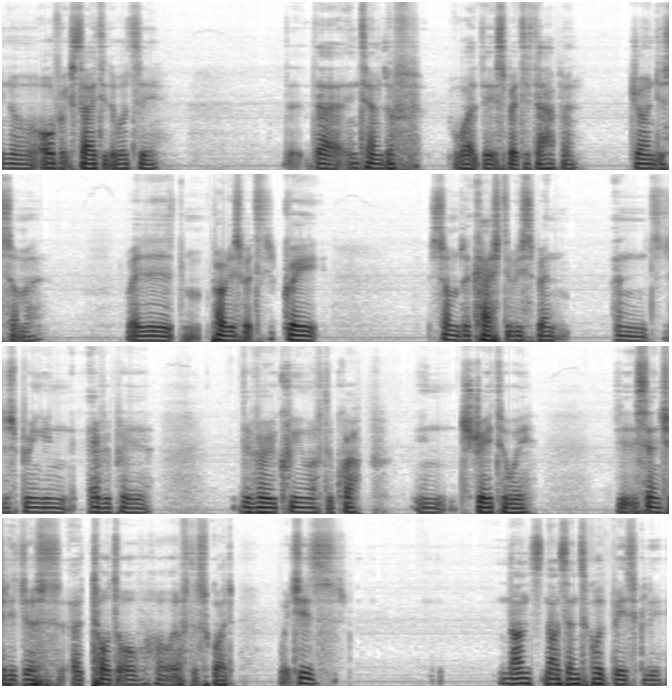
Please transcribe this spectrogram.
you know, overexcited. I would say Th- that in terms of what they expected to happen during this summer, where they probably expected great sums of cash to be spent and just bringing every player the very cream of the crop in straight away. Essentially, just a total overhaul of the squad, which is nons- nonsensical basically,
